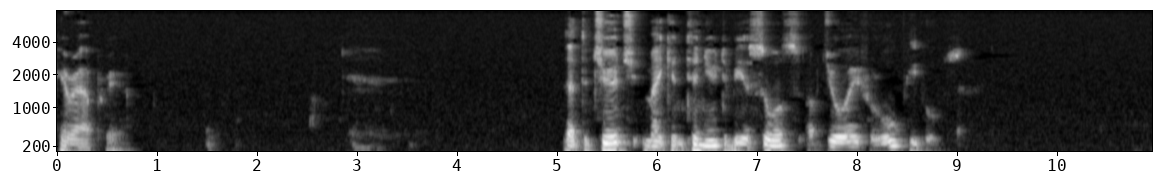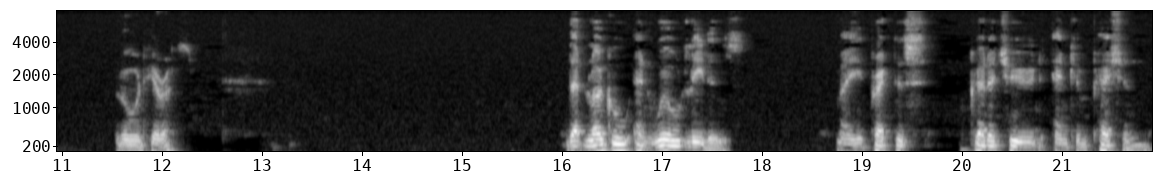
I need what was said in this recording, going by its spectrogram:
hear our prayer. That the Church may continue to be a source of joy for all peoples Lord, hear us. That local and world leaders may practice gratitude and compassion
